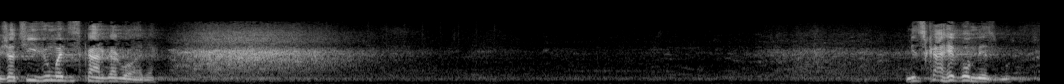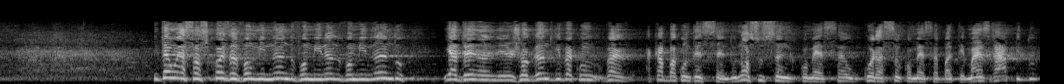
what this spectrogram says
Eu já tive uma descarga agora. Me descarregou mesmo. Então essas coisas vão minando, vão minando, vão minando, e a adrenalina jogando, o que vai, vai acabar acontecendo? O nosso sangue começa, o coração começa a bater mais rápido,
